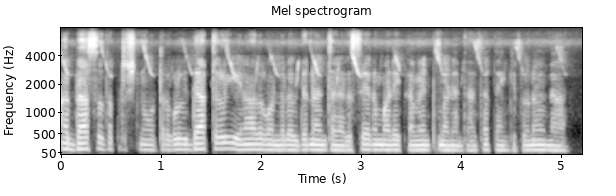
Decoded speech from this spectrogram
ಅಭ್ಯಾಸದ ಪ್ರಶ್ನೋತ್ತರಗಳು. ವಿದ್ಯಾರ್ಥಿಗಳಿಗೆ ಏನಾದರೂ ಗೊಂದಲವಿದ್ದರೆ ನನ್ನ ಚಾನಲ್ಗೆ ಶೇರ್ ಮಾಡಿ ಕಮೆಂಟ್ ಮಾಡಿ ಅಂತ ಹೇಳ್ತಾ ಥ್ಯಾಂಕ್ ಯು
